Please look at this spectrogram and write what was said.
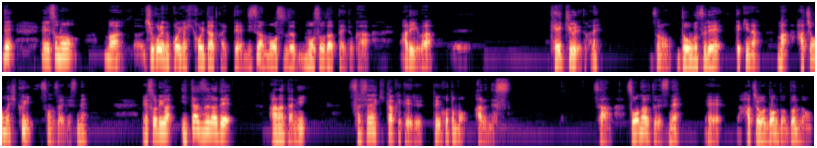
で、えその、まあ、守護霊の声が聞こえたとか言って、実は妄想だ妄想だったりとか、あるいは、低級霊とかね、その動物霊的な、まあ、波長の低い存在ですね。それがいたずらであなたに囁きかけているということもあるんです。さあ、そうなるとですね、えー、波長はどんどんどんど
